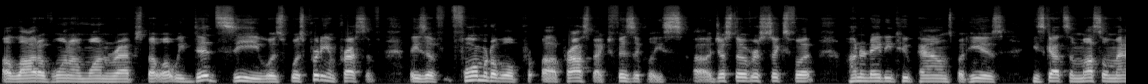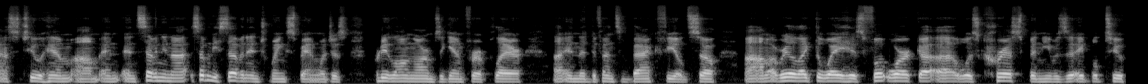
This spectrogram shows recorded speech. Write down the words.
a lot of one-on-one reps, but what we did see was was pretty impressive. He's a formidable uh, prospect physically, uh, just over 6 foot, 182 pounds, but he is He's got some muscle mass to him um, and, and 79, 77 inch wingspan, which is pretty long arms again for a player uh, in the defensive backfield. So um, I really like the way his footwork uh, uh, was crisp and he was able to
